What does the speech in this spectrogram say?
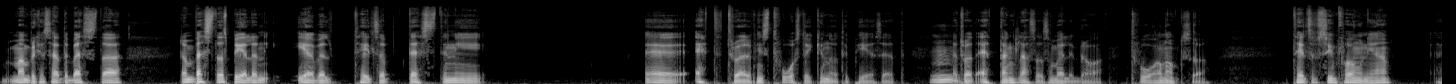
Man brukar säga att det bästa, de bästa spelen är väl Tales of Destiny 1 tror jag, det finns två stycken då till PS1. Mm. Jag tror att ettan klassas som väldigt bra, tvåan också. Tales of Symphonia, eh,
